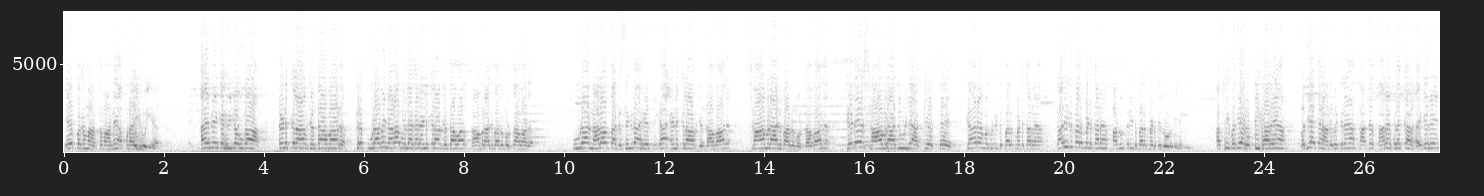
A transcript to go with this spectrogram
ਇਹ ਭਗਵੰਤ ਮਾਨ ਨੇ ਅਪਣਾਈ ਹੋਈ ਹੈ ਐਵੇਂ ਕਹੀ ਜਾਊਗਾ, ਇਨਕਲਾਬ ਜਿੰਦਾਬਾਦ, ਫਿਰ ਪੂਰਾ ਵੀ ਨਾਰਾ ਬੋਲਿਆ ਕਰ, ਇਨਕਲਾਬ ਜਿੰਦਾਬਾਦ, ਸਾਮਰਾਜਵਾਦ, ਮੁਰਦਾਬਾਦ। ਪੂਰਾ ਨਾਰਾ ਭਗਤ ਸਿੰਘ ਦਾ ਇਹ ਸੀਗਾ, ਇਨਕਲਾਬ ਜਿੰਦਾਬਾਦ, ਸਾਮਰਾਜਵਾਦ, ਮੁਰਦਾਬਾਦ। ਜਿਹੜੇ ਸਾਮਰਾਜ ਨੂੰ ਲਿਆ ਕੇ ਇੱਥੇ ਕਹਿ ਰਿਹਾ, ਮੈਂ ਤੁਹਾਡੀ ਡਿਵੈਲਪਮੈਂਟ ਕਰ ਰਿਹਾ, ਕਾਹਦੀ ਡਿਵੈਲਪਮੈਂਟ ਕਰ ਰਿਹਾ? ਸਾਨੂੰ ਤੇਰੀ ਡਿਵੈਲਪਮੈਂਟ ਦੀ ਲੋੜ ਨਹੀਂ ਹੈਗੀ। ਅਸੀਂ ਵਧੀਆ ਰੋਟੀ ਖਾ ਰਹੇ ਹਾਂ ਵਧੀਆ ਘਰਾਂ ਦੇ ਵਿੱਚ ਰਹੇ ਹਾਂ ਸਾਡੇ ਸਾਰਿਆਂ ਕੋਲੇ ਘਰ ਹੈਗੇ ਨੇ।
